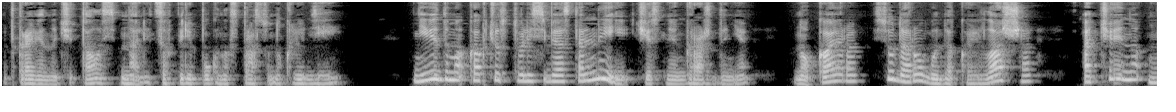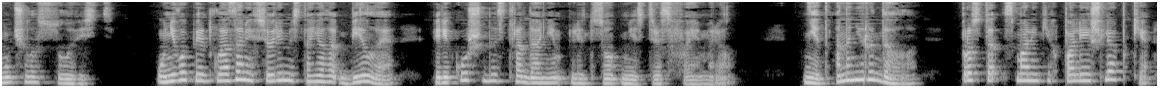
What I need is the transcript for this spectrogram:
откровенно читалось на лицах перепуганных спросунок людей. Неведомо, как чувствовали себя остальные честные граждане, но Кайра всю дорогу до Кайлаша отчаянно мучила совесть. У него перед глазами все время стояло белое, перекошенное страданием лицо мистерс Фейморил. Нет, она не рыдала. Просто с маленьких полей шляпки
